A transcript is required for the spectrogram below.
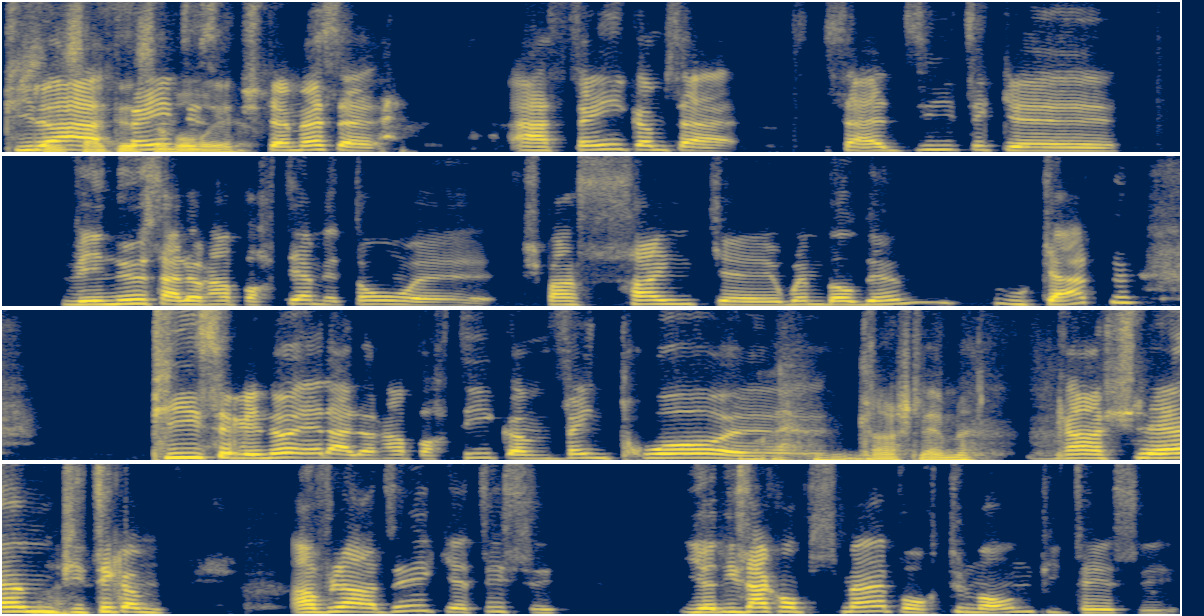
Puis là, à la ça fin, justement, ça, à la fin, comme ça, ça a dit tu sais, que Vénus, elle a remporté, admettons, euh, je pense, 5 Wimbledon ou 4. Puis Serena, elle, elle a remporté comme 23 euh, Grand chelem. Grand Chelem. Ouais. Puis, tu sais, comme, en voulant dire que, tu sais, il y a des accomplissements pour tout le monde. Puis, tu sais, c'est.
